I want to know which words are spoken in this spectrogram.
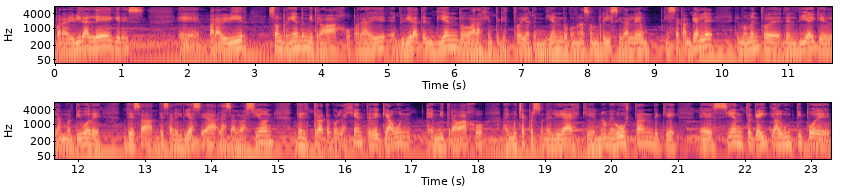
para vivir alegres, eh, para vivir sonriendo en mi trabajo, para eh, vivir atendiendo a la gente que estoy atendiendo con una sonrisa y darle, un, quizá cambiarle el momento del día y que el motivo de esa alegría sea la salvación, del trato con la gente, de que aún en mi trabajo hay muchas personalidades que no me gustan, de que eh, siento que hay algún tipo de,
